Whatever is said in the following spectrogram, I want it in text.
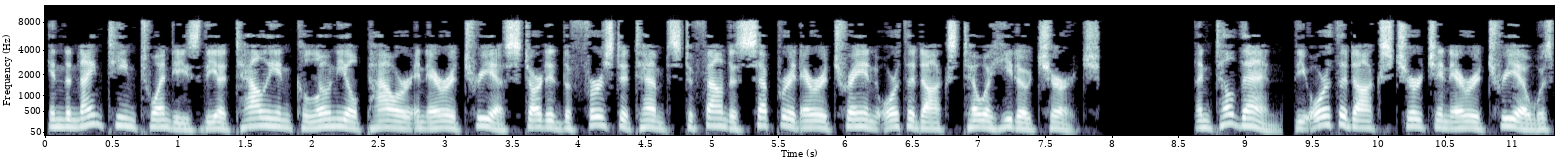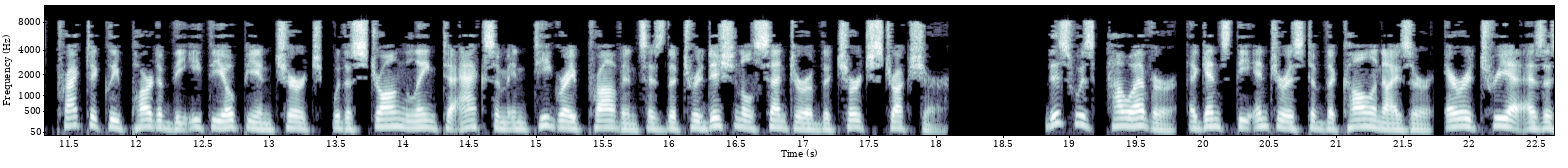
In the 1920s the Italian colonial power in Eritrea started the first attempts to found a separate Eritrean Orthodox Tewahedo Church. Until then, the Orthodox Church in Eritrea was practically part of the Ethiopian Church, with a strong link to Axum in Tigray province as the traditional center of the church structure. This was, however, against the interest of the colonizer. Eritrea as a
